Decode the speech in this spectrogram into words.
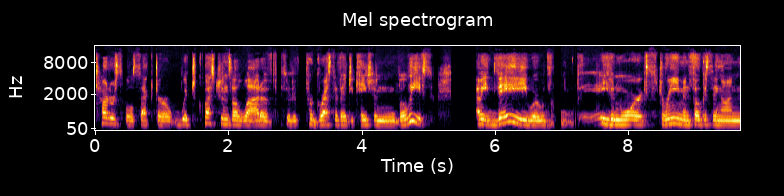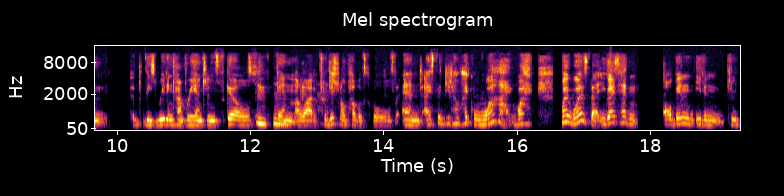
charter school sector, which questions a lot of sort of progressive education beliefs, I mean, they were even more extreme in focusing on these reading comprehension skills mm-hmm. than a lot of traditional public schools. And I said, you know, like why? Why why was that? You guys hadn't all been even through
